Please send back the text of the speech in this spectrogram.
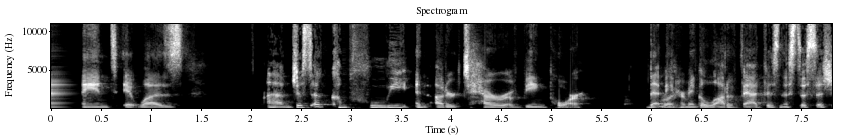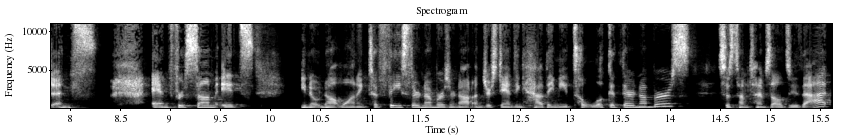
and it was um, just a complete and utter terror of being poor that right. made her make a lot of bad business decisions. And for some, it's, you know, not wanting to face their numbers or not understanding how they need to look at their numbers. So sometimes I'll do that.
